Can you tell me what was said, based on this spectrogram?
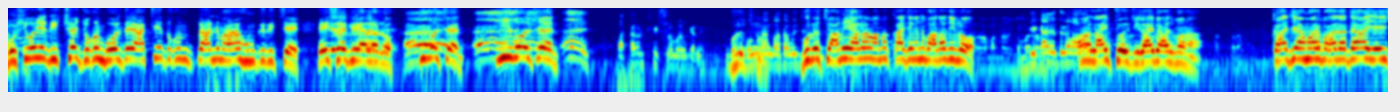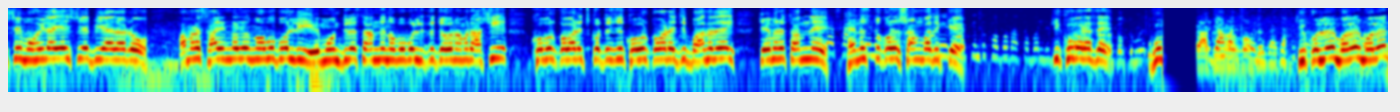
বসে বসে দিচ্ছে যখন বলতে যাচ্ছে তখন প্রাণী মারা হুমকি দিচ্ছে। এই সে বিয়ালেরও কি বলছেন? কি বলছেন? বলেছি আমি এলাম আমার কাজে এখানে বাধা দিল। আমার লাইভ চলছি লাইভে আসব না। কাজে আমার বাধা দেয় এই সে মহিলা এই সে বিয়ালেরও। আমরা সারিনগর নবপল্লী এই মন্দিরের সামনে নবপল্লীতে যখন আমরা আসি খবর কভারেজ করতে যাই খবর কভারেজ বাধা দেয় ক্যামেরার সামনে হেনস্ত করে সাংবাদিককে। কি খবর আছে? কি করলেন? বলেন বলেন।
